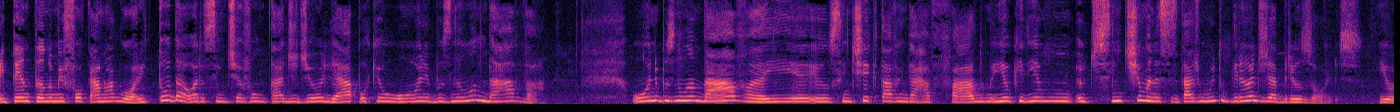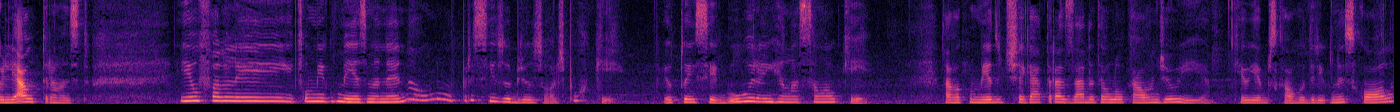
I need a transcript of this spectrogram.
e tentando me focar no agora. E toda hora eu sentia vontade de olhar porque o ônibus não andava. O ônibus não andava e eu sentia que estava engarrafado e eu queria, eu sentia uma necessidade muito grande de abrir os olhos e olhar o trânsito. E eu falei comigo mesma, né? Não, não preciso abrir os olhos. Por quê? Eu estou insegura em relação ao quê? Estava com medo de chegar atrasada até o local onde eu ia que eu ia buscar o Rodrigo na escola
